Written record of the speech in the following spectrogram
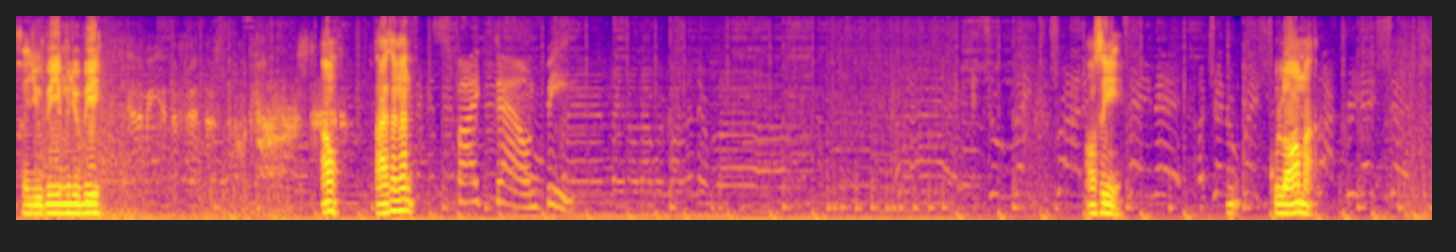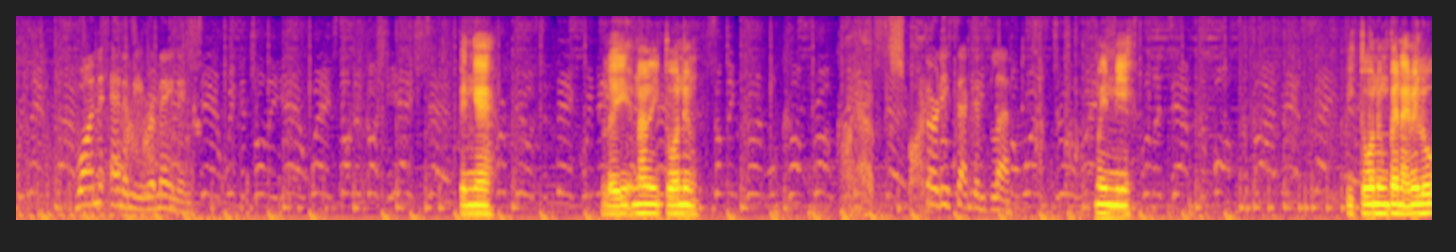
ใครอยู่บีมันอยู่บีเอาตายซะงั้น Spike down B. เอาสิกูล้อมอะ One enemy remaining. เป็นไงเลยนั่นอีกตัวหนึ่ง 30 seconds left. ไม่มี อีกตัวหนึ่งไปไหนไม่รู้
